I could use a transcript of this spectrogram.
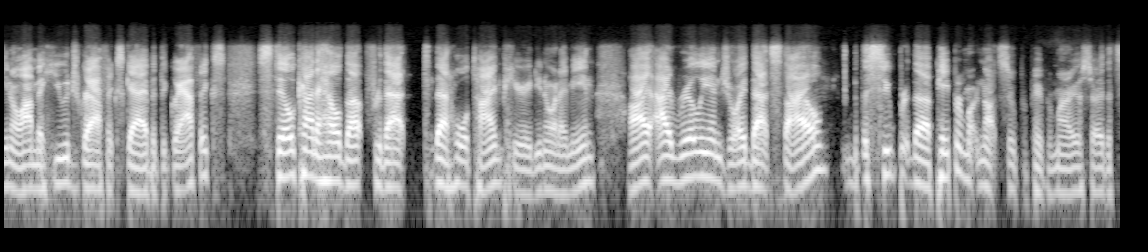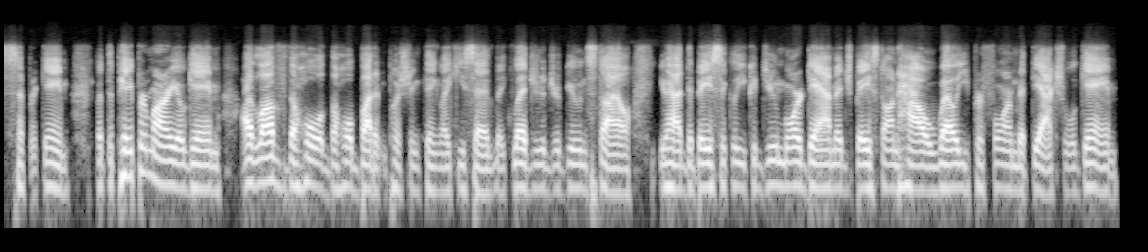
you know, I'm a huge graphics guy, but the graphics still kind of held up for that that whole time period. You know what I mean? I I really enjoyed that style. But the super the paper not super paper Mario, sorry, that's a separate game. But the paper Mario game, I love the whole the whole button pushing thing, like he said, like Legend of Dragoon style. You had to basically you could do more damage based on how well you performed at the actual game,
